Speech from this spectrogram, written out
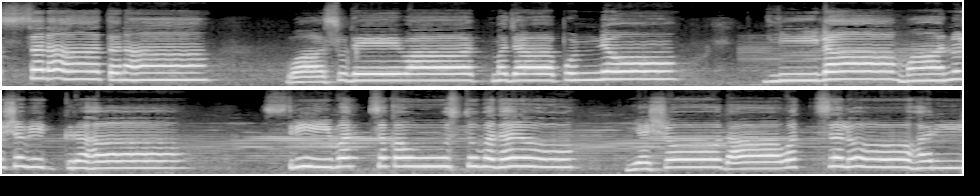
सनातना वासुदेवात्मजा पुण्यो लीला मानुषविग्रहा श्रीवत्सकौस्तुभधरो यशोदावत्सलो हरी।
